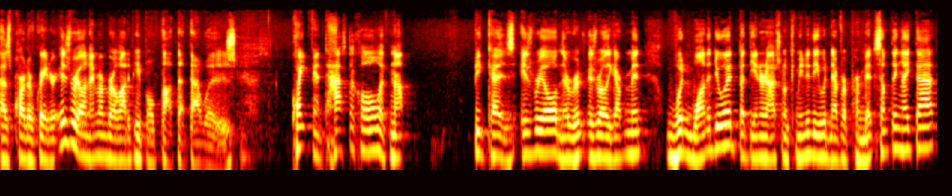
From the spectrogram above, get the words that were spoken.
as part of greater Israel. And I remember a lot of people thought that that was quite fantastical, if not because Israel and the Israeli government wouldn't want to do it, but the international community would never permit something like that.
